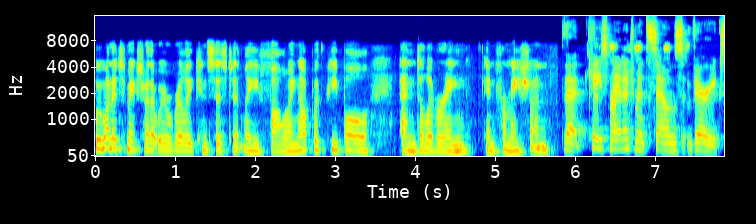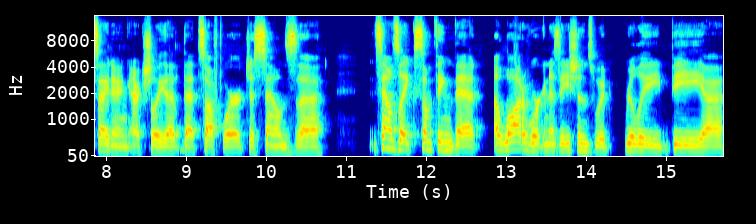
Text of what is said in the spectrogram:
we wanted to make sure that we were really consistently following up with people and delivering information. That case management sounds very exciting, actually. That, that software just sounds. Uh, sounds like something that a lot of organizations would really be uh,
